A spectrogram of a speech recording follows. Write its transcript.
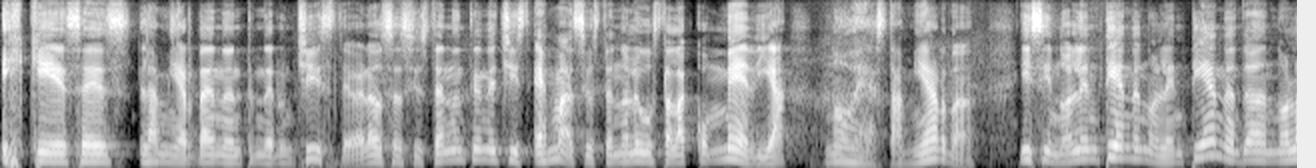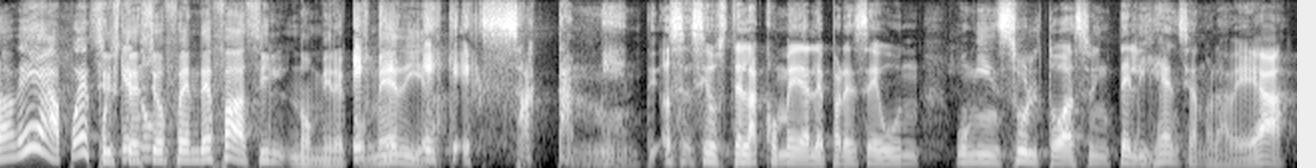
es que esa es la mierda de no entender un chiste, ¿verdad? O sea, si usted no entiende chiste, es más, si a usted no le gusta la comedia, no vea esta mierda. Y si no le entiende, no le entiende, entonces no la vea, pues. Si usted no- se ofende fácil, no mire es comedia. Que, es que exactamente. O sea, si a usted la comedia le parece un, un insulto a su inteligencia, no la vea.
